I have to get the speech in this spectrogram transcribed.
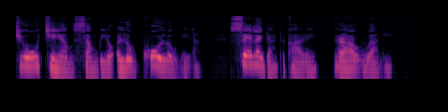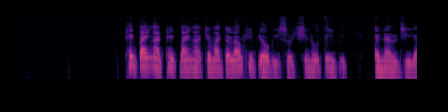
ကျိုးခြင်းအောင်ဆောင်ပြီးတော့အလုတ်ခိုးလုံနေတာဆဲလိုက်တာတခါတည်းသရာဦးကနေထိပ်ပိုင်းကထိပ်ပိုင်းကကျွန်မဒီလောက်ထိပြောပြီးဆိုရှင်တို့သိပြီ NLD က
